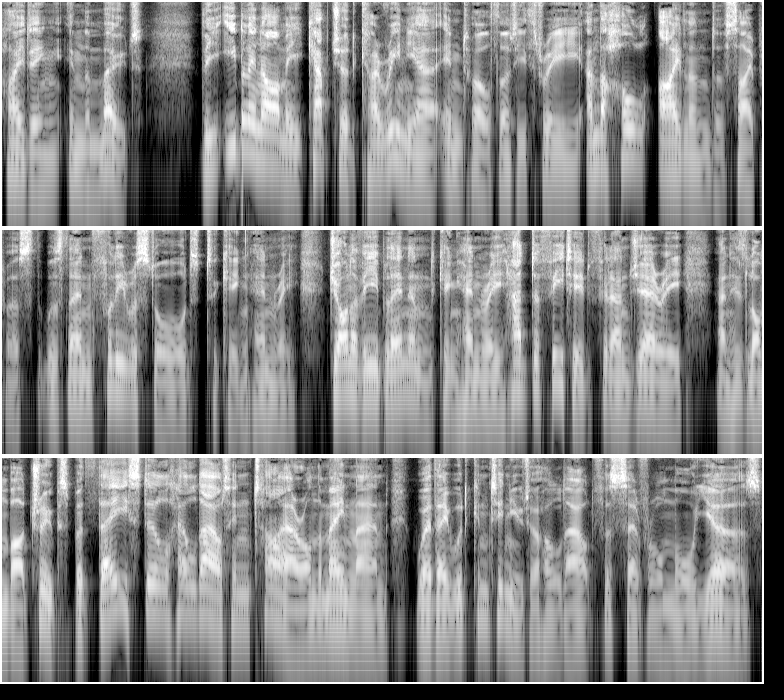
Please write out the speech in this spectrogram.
hiding in the moat. The Ibelin army captured Kyrenia in 1233, and the whole island of Cyprus was then fully restored to King Henry. John of Ibelin and King Henry had defeated Filangieri and his Lombard troops, but they still held out in Tyre on the mainland, where they would continue to hold out for several more years.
